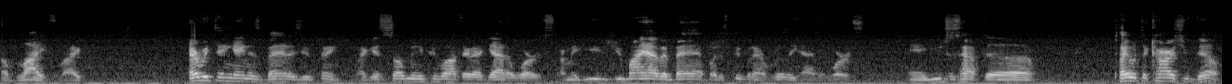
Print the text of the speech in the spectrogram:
of life. Like, everything ain't as bad as you think. Like it's so many people out there that got it worse. I mean, you you might have it bad, but it's people that really have it worse, and you just have to uh, play with the cards you dealt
